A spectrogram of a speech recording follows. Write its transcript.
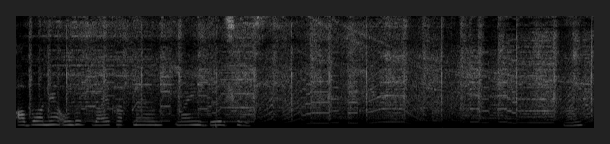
Abone olup like atmayı unutmayın. Görüşürüz. Lan.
